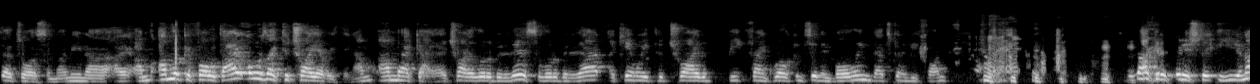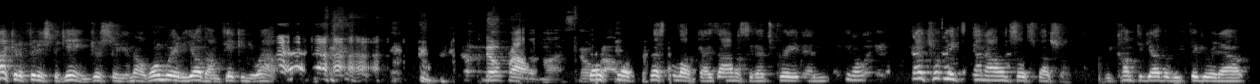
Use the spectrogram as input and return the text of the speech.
that's awesome. I mean, uh, I, I'm I'm looking forward to. I always like to try everything. I'm I'm that guy. I try a little bit of this, a little bit of that. I can't wait to try to beat Frank Wilkinson in bowling. That's going to be fun. you're not going to finish the. You're not going to finish the game. Just so you know, one way or the other, I'm taking you out. no problem, Moss. No Best, problem. of- best of luck, guys. Honestly, that's great, and you know that's what makes Staten Island so special. We come together, we figure it out,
